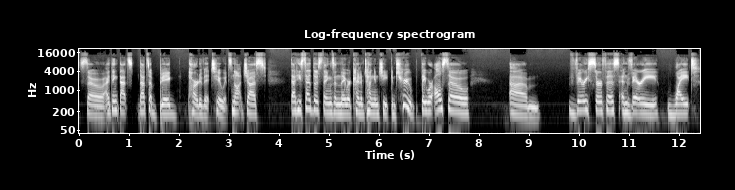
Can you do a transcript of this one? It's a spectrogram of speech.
So I think that's that's a big part of it too. It's not just that he said those things and they were kind of tongue in cheek and true. They were also um, very surface and very white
